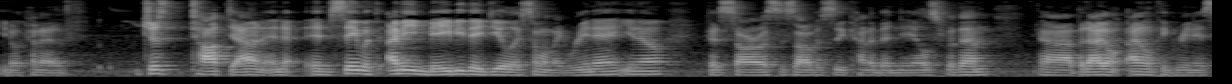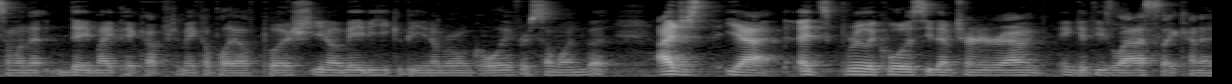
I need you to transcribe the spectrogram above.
you know, kind of just top down. And and same with, I mean, maybe they deal like someone like Rinne, you know, because Saros has obviously kind of been nails for them. Uh, but I don't, I don't think Rinne is someone that they might pick up to make a playoff push. You know, maybe he could be a number one goalie for someone. But I just, yeah, it's really cool to see them turn it around and, get these last like kind of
